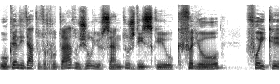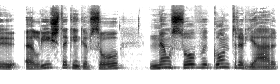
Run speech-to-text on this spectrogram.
O candidato derrotado, Júlio Santos, disse que o que falhou foi que a lista que encabeçou não soube contrariar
